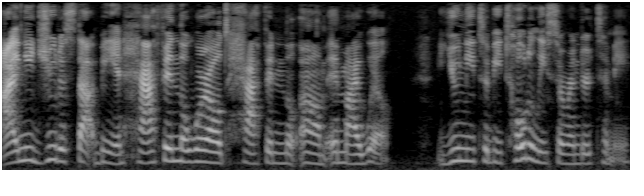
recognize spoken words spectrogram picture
I need you to stop being half in the world, half in the, um in my will. You need to be totally surrendered to me.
